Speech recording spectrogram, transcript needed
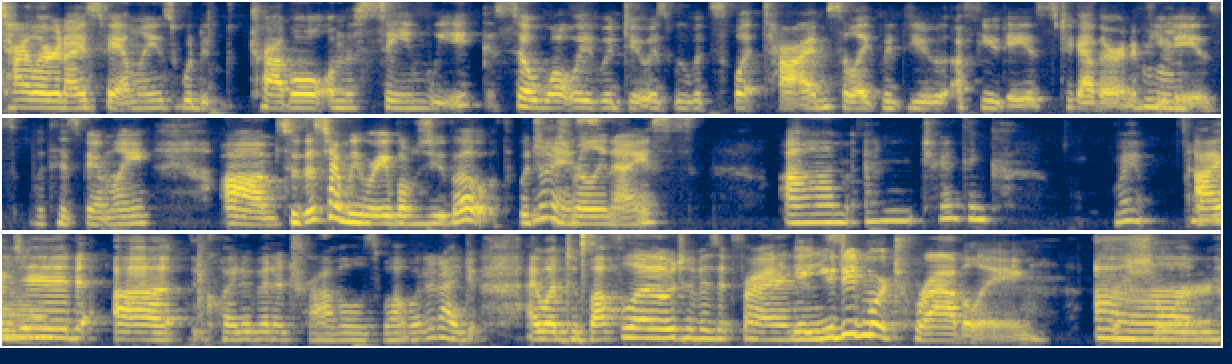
Tyler and I's families would travel on the same week. So what we would do is we would split time. So like we'd do a few days together and a few Mhm. days with his family. Um, so this time we were able to do both, which was really nice. Um, and I'm trying to think Right. I Oh. did uh quite a bit of travel as well. What did I do? I went to Buffalo to visit friends. Yeah, you did more traveling. for sure. Um,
